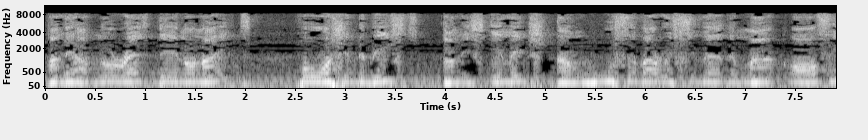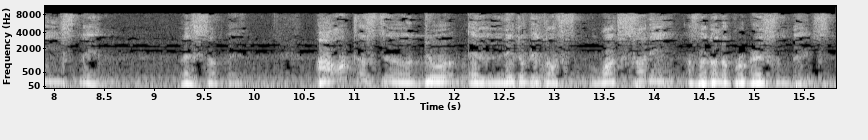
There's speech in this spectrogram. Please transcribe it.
And they have no rest day nor night who worship the beast and his image, and whosoever receiveth the mark of his name. Let's there. I want us to do a little bit of what study as we're going to progress in this.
